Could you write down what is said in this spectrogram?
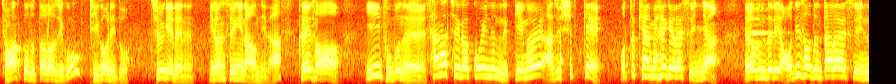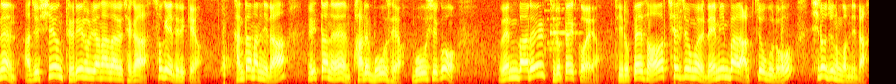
정확도도 떨어지고 비거리도 줄게 되는 이런 스윙이 나옵니다. 그래서 이 부분을 상하체가 꼬이는 느낌을 아주 쉽게 어떻게 하면 해결할 수 있냐? 여러분들이 어디서든 따라할 수 있는 아주 쉬운 드릴 훈련 하나를 제가 소개해 드릴게요. 간단합니다. 일단은 발을 모으세요. 모으시고 왼발을 뒤로 뺄 거예요 뒤로 빼서 체중을 내민발 앞쪽으로 실어주는 겁니다.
